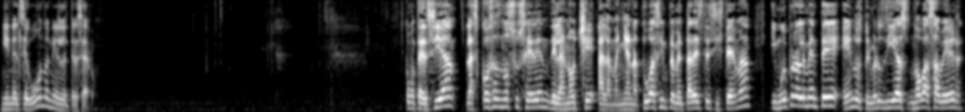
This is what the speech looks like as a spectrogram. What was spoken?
ni en el segundo ni en el tercero. Como te decía, las cosas no suceden de la noche a la mañana. Tú vas a implementar este sistema y muy probablemente en los primeros días no vas a ver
